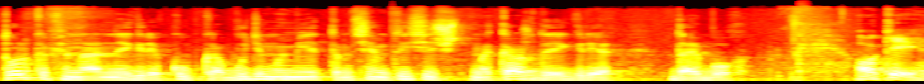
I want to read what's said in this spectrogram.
только финальной игре Кубка, а будем иметь там 7 тысяч на каждой игре, дай бог. Окей,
